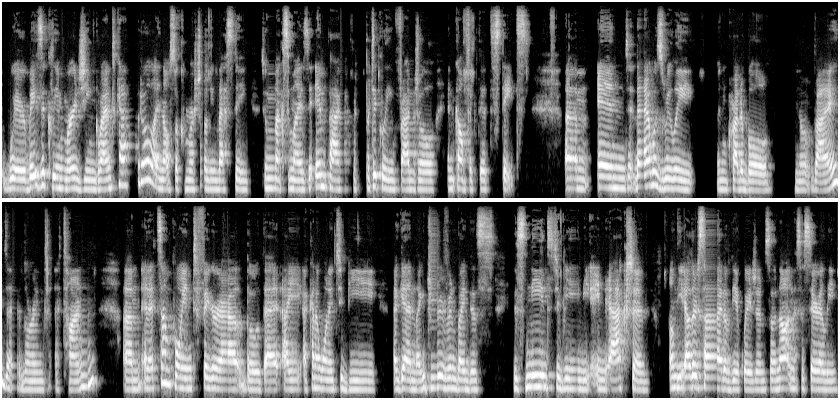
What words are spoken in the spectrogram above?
we're basically merging grant capital and also commercial investing to maximize the impact, particularly in fragile and conflicted states. Um, and that was really an incredible, you know, ride. I learned a ton. Um, and at some point, figure out though that I, I kind of wanted to be again like driven by this this needs to be in, the, in action on the other side of the equation. So not necessarily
